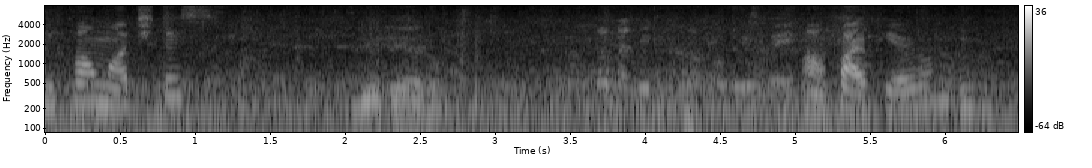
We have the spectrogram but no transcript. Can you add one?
And how much this? Ah, 5 euro. Thank you.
